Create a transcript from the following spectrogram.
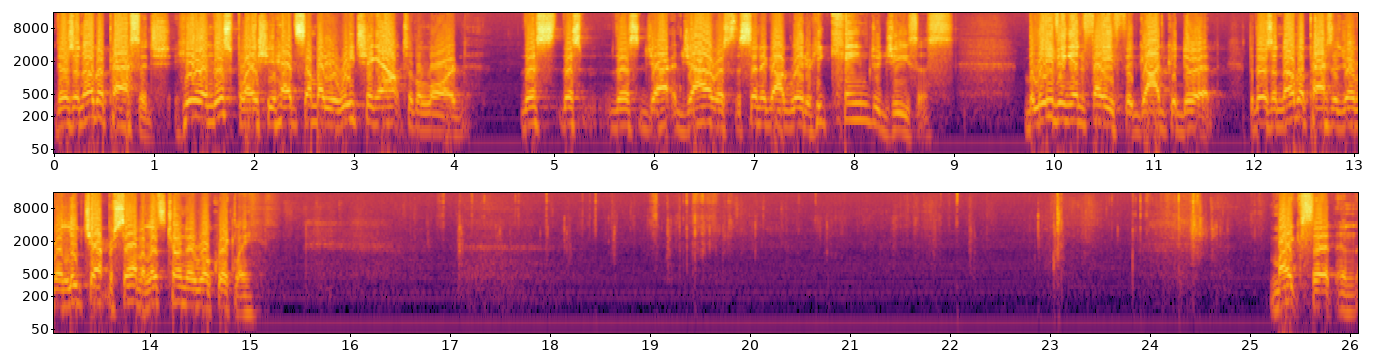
There's another passage. Here in this place, you had somebody reaching out to the Lord. This, this, this Jairus, the synagogue leader, he came to Jesus, believing in faith that God could do it. But there's another passage over in Luke chapter 7. Let's turn there real quickly. Mike set an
